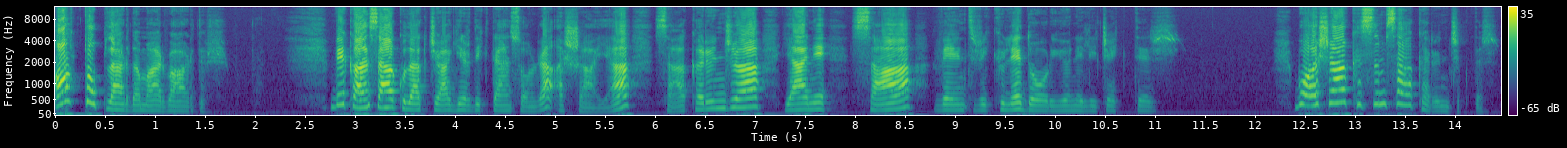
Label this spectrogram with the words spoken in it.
alt toplar damar vardır. Ve kan sağ kulakçığa girdikten sonra aşağıya sağ karıncağa yani sağ ventriküle doğru yönelecektir. Bu aşağı kısım sağ karıncıktır.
